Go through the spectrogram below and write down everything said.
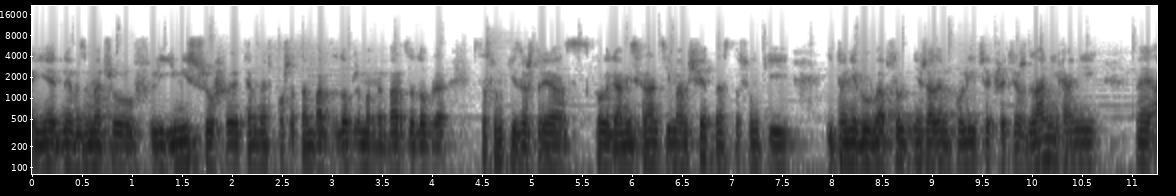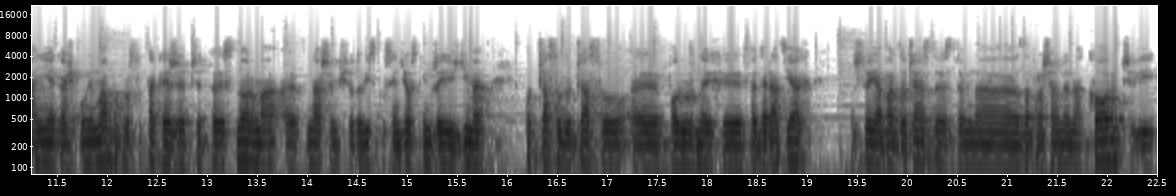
jednym z meczów Ligi Mistrzów. E, Ten mecz poszedł nam bardzo dobrze, mamy bardzo dobre stosunki. Zresztą ja z kolegami z Francji mam świetne stosunki i to nie byłby absolutnie żaden policzek przecież dla nich, ani, e, ani jakaś ujma, po prostu takie rzeczy. To jest norma e, w naszym środowisku sędziowskim, że jeździmy od czasu do czasu e, po różnych e, federacjach. Zresztą ja bardzo często jestem na, zapraszany na KOR, czyli,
